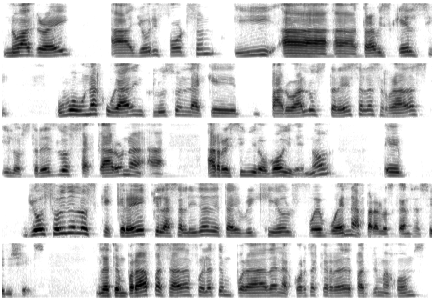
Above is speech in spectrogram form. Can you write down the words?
Noah Gray, a Jody Fortson y a, a Travis Kelsey. Hubo una jugada incluso en la que paró a los tres a las cerradas y los tres los sacaron a, recibir ovoide, ¿no? Eh, yo soy de los que cree que la salida de Tyreek Hill fue buena para los Kansas City Chiefs. La temporada pasada fue la temporada en la corta carrera de Patrick Mahomes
